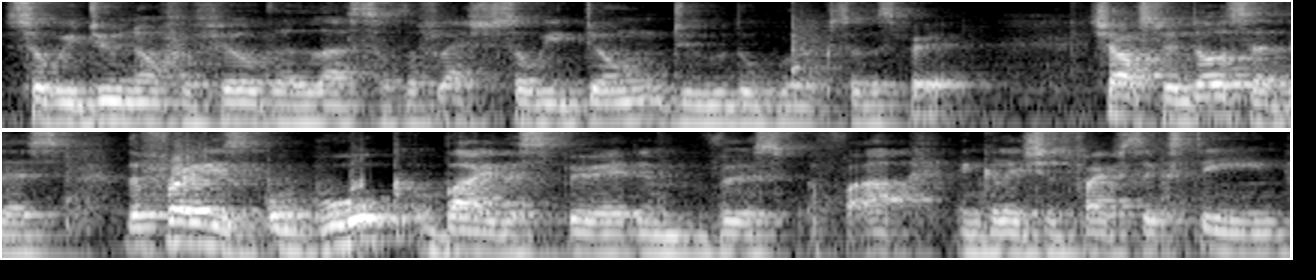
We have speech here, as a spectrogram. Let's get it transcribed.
so we do not fulfill the lusts of the flesh, so we don't do the works of the Spirit. Charles Swindoll said this. The phrase "walk by the Spirit" in verse five, in Galatians five sixteen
